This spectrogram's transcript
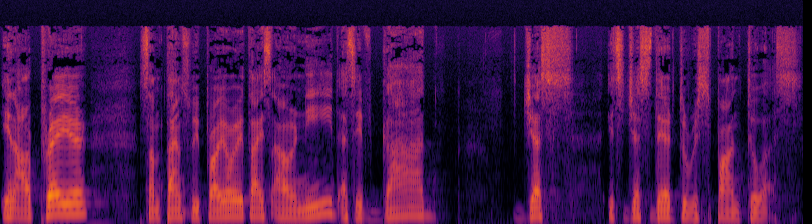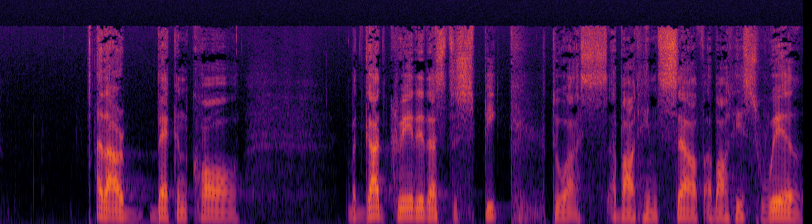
In our prayer, sometimes we prioritize our need as if God just it's just there to respond to us at our beck and call. But God created us to speak to us about Himself, about His will.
